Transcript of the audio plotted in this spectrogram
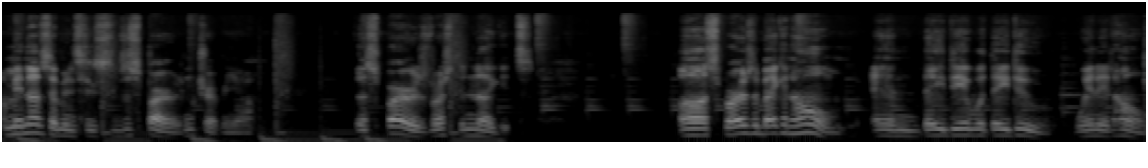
I mean, not 76ers, the Spurs. I'm tripping, y'all. The Spurs versus the Nuggets. Uh, Spurs are back at home, and they did what they do win at home.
